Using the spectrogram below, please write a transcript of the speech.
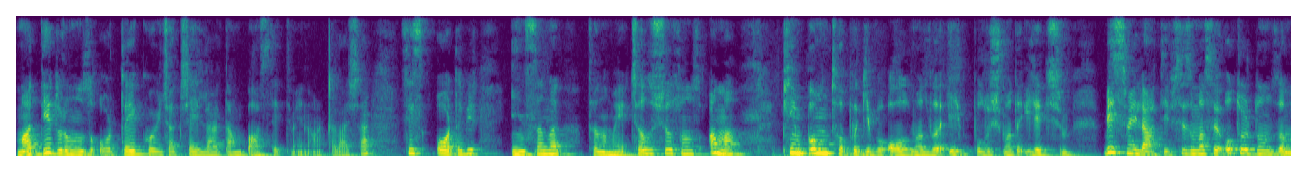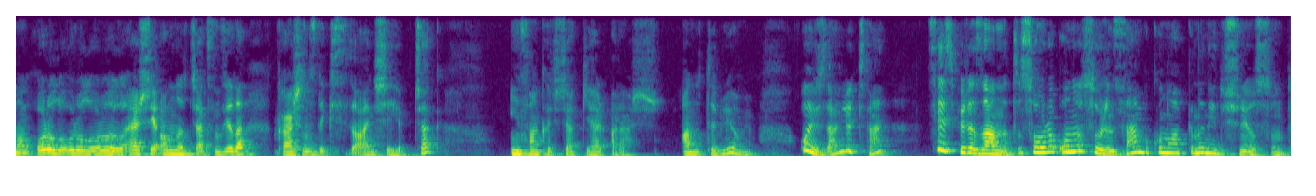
Maddi durumunuzu ortaya koyacak şeylerden bahsetmeyin arkadaşlar. Siz orada bir insanı tanımaya çalışıyorsunuz ama pimpon topu gibi olmalı ilk buluşmada iletişim. Bismillah deyip siz masaya oturduğunuz zaman horolu horolu horolu her şeyi anlatacaksınız ya da karşınızdaki size aynı şey yapacak. İnsan kaçacak yer arar. Anlatabiliyor muyum? O yüzden lütfen siz biraz anlatın. Sonra ona sorun. Sen bu konu hakkında ne düşünüyorsun?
